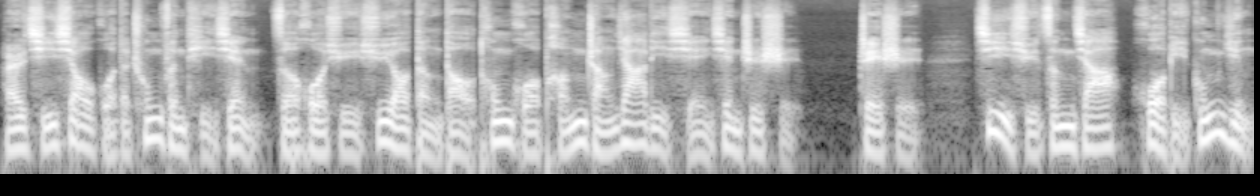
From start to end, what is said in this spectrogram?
而其效果的充分体现，则或许需要等到通货膨胀压力显现之时。这时，继续增加货币供应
